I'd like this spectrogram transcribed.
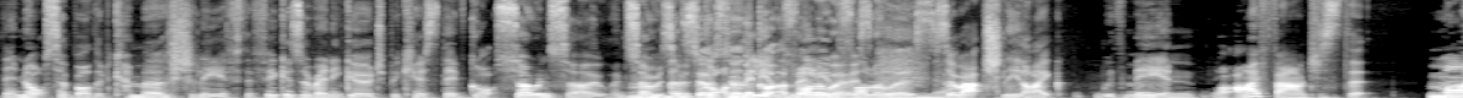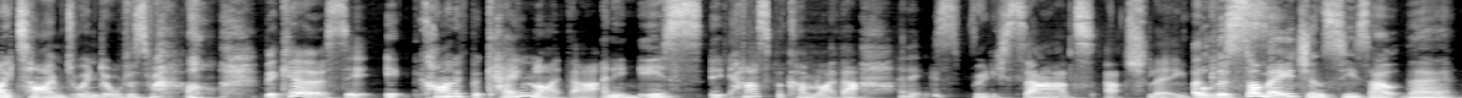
They're not so bothered commercially if the figures are any good because they've got so and so and so and so's Mm. Got a so-and-so's got a million followers. followers. So actually, like with me and what I found is that my time dwindled as well because it, it kind of became like that and Mm. it is it has become like that i think it's really sad actually Well, there's some agencies out there th-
